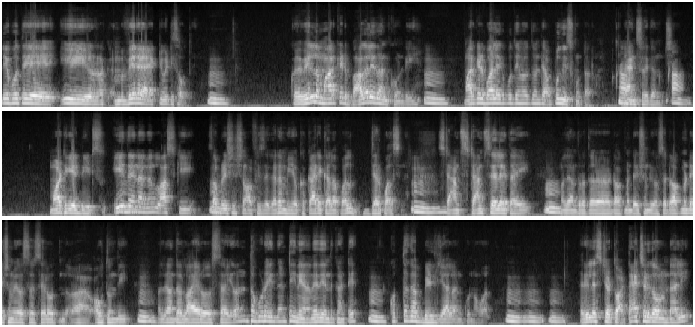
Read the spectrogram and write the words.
లేకపోతే ఈ వేరే యాక్టివిటీస్ అవుతాయి. ఒకవేళ మార్కెట్ బాగలేదు అనుకోండి మార్కెట్ బాగాలేకపోతే ఏమవుతుందంటే అప్పులు తీసుకుంటారు. బ్యాంక్స్ దగ్గర నుంచి. మార్టిగేట్ డీట్స్ ఏదైనా కానీ లాస్ట్కి సబ్ రిజిస్ట్రేషన్ ఆఫీస్ దగ్గర మీ యొక్క కార్యకలాపాలు జరపాల్సింది స్టాంప్స్ స్టాంప్స్ సేల్ అవుతాయి. Hmm. మళ్ళీ దాని తర్వాత డాక్యుమెంటేషన్ వ్యవస్థ డాక్యుమెంటేషన్ వ్యవస్థ సేల్ అవుతుంది Hmm. మళ్ళీ దాని తర్వాత లాయర్ వ్యవస్థ ఇదంతా కూడా ఏంటంటే నేను అనేది ఎందుకంటే కొత్తగా బిల్డ్ చేయాలనుకున్న వాళ్ళు. రియల్ ఎస్టేట్తో అటాచ్డ్గా ఉండాలి.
